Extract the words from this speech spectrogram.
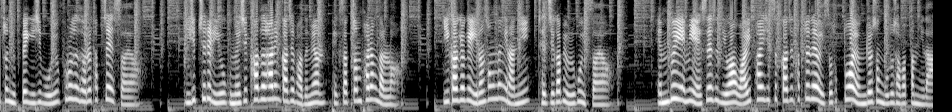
5625U 프로세서를 탑재했어요. 27일 이후 구매 시 카드 할인까지 받으면 104.80달러. 이 가격에 이런 성능이라니 제 지갑이 울고 있어요. NVMe SSD와 Wi-Fi 6까지 탑재되어 있어 속도와 연결성 모두 잡았답니다.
